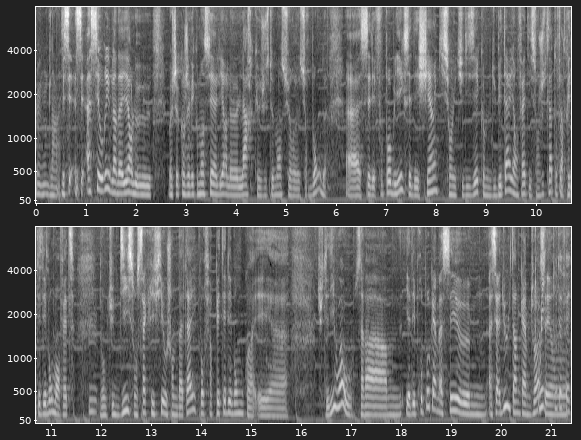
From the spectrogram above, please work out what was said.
le nom de la race. Mais c'est assez horrible hein, d'ailleurs. Le... Moi, je- quand j'avais commencé à lire l'arc justement sur, euh, sur Bond, euh, c'est des... faut pas oublier que c'est des chiens qui sont utilisés comme du bétail en fait. Ils sont juste là pour faire péter des bombes en fait. Mm. Donc tu te dis, ils sont sacrifiés au champ de bataille pour faire péter des bombes quoi. Et euh, tu t'es dit, waouh, ça va. Il y a des propos quand même assez, euh, assez adultes hein, quand même, tu vois. oui, tout on- à fait.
